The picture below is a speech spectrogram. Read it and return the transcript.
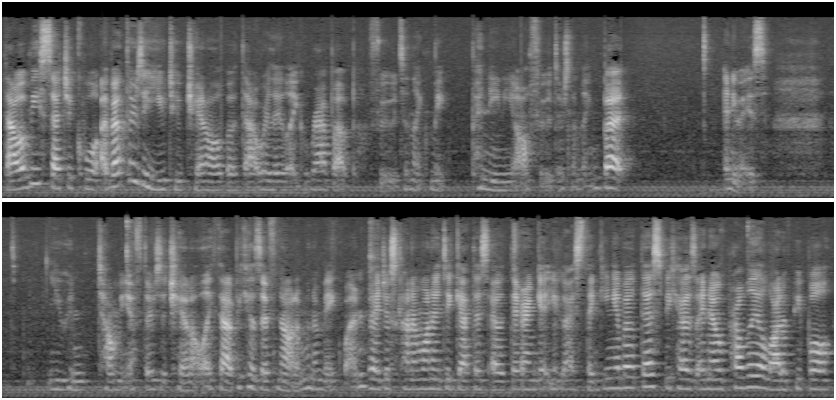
That would be such a cool, I bet there's a YouTube channel about that where they like wrap up foods and like make panini all foods or something. But anyways, you can tell me if there's a channel like that because if not, I'm gonna make one. I just kind of wanted to get this out there and get you guys thinking about this because I know probably a lot of people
